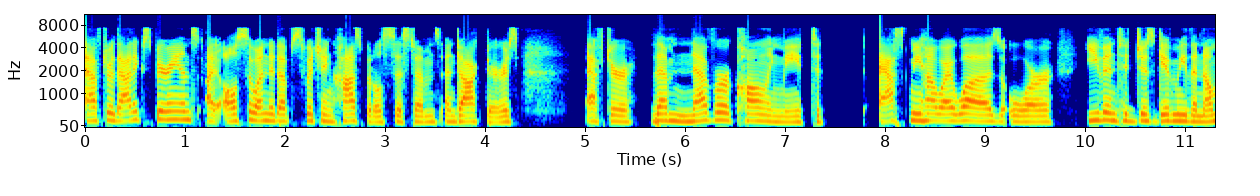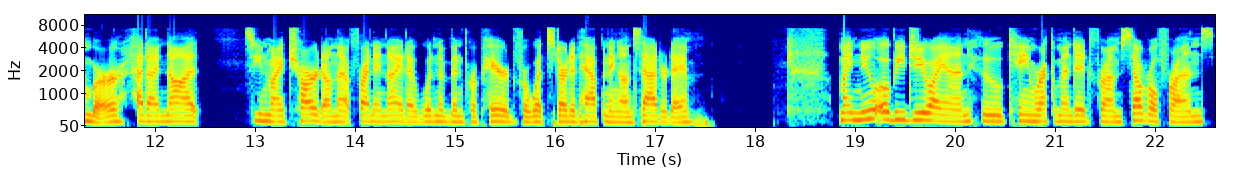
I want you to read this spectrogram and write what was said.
After that experience, I also ended up switching hospital systems and doctors after them never calling me to ask me how I was or even to just give me the number. Had I not seen my chart on that Friday night, I wouldn't have been prepared for what started happening on Saturday. My new OBGYN, who came recommended from several friends,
